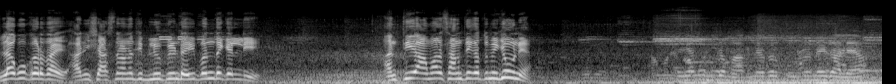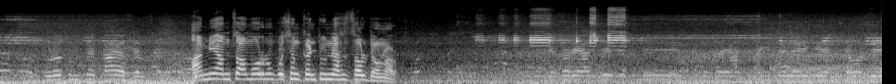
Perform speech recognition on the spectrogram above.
लागू करत आहे आणि शासनानं ती ब्ल्यू प्रिंट ही बंद केलेली आहे. आणि ती आम्हाला सांगते का तुम्ही घेऊन या. तुमच्या मागण्या जर पूर्ण नाही झाल्या तर पुढं तुमचं काय असेल आम्ही आमचं अमरण पोषण कंटिन्यू असं चालू ठेवणार. तर यात जे तुम्ही यात सांगितलेलं आहे की यांच्यावर जे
